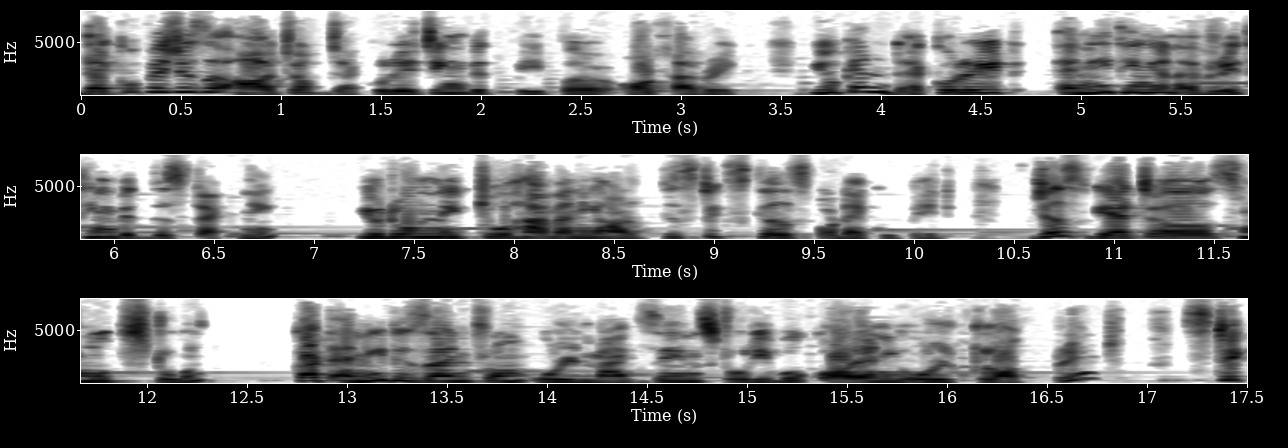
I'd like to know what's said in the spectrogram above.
Decoupage is the art of decorating with paper or fabric. You can decorate anything and everything with this technique. You don't need to have any artistic skills for decoupage. Just get a smooth stone, cut any design from old magazine, storybook, or any old cloth print. Stick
